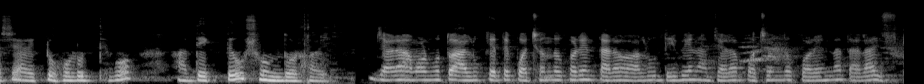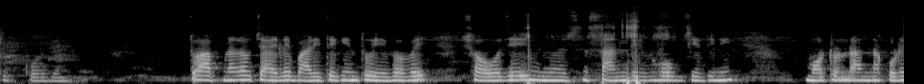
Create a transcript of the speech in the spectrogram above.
আসে আর একটু হলুদ দেব, আর দেখতেও সুন্দর হয়। যারা আমার মতো আলু খেতে পছন্দ করেন তারা আলু দেবেন, আর যারা পছন্দ করেন না, তারা স্কিপ করবেন। তো আপনারাও চাইলে বাড়িতে কিন্তু এভাবে সহজেই সানডে হোক যেদিনই মটন রান্না করে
